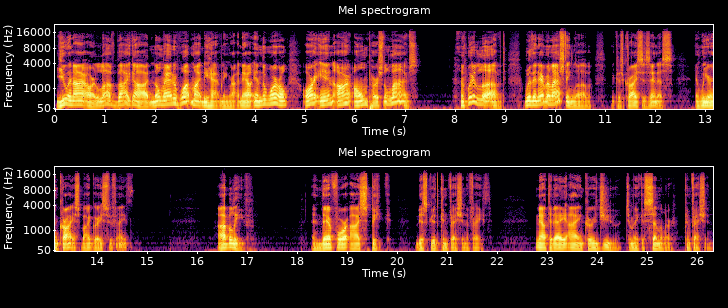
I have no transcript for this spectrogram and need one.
You and I are loved by God no matter what might be happening right now in the world or in our own personal lives. We're loved with an everlasting love because Christ is in us and we are in Christ by grace through faith. I believe and therefore I speak this good confession of faith. Now, today, I encourage you to make a similar confession.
